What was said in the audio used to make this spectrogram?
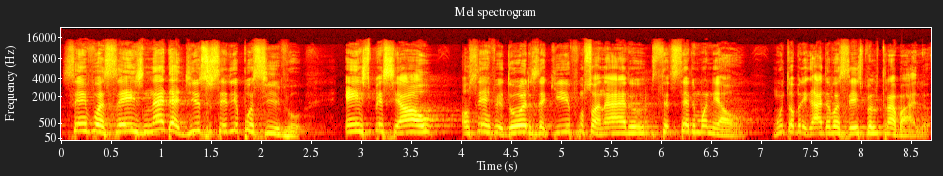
sem vocês nada disso seria possível, em especial aos servidores aqui, funcionário cerimonial. Muito obrigado a vocês pelo trabalho.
